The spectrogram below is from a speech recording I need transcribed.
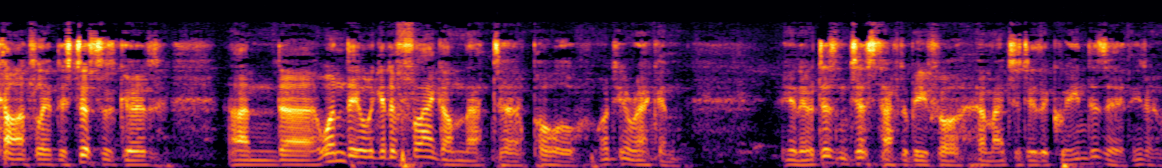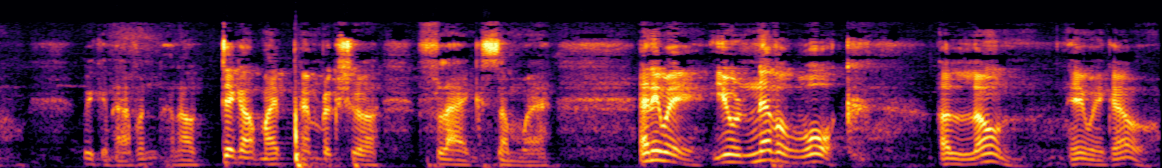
Cartlett. It's just as good. And uh, one day we'll get a flag on that uh, pole. What do you reckon? You know, it doesn't just have to be for Her Majesty the Queen, does it? You know, we can have one. And I'll dig out my Pembrokeshire flag somewhere. Anyway, you'll never walk alone. Here we go.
